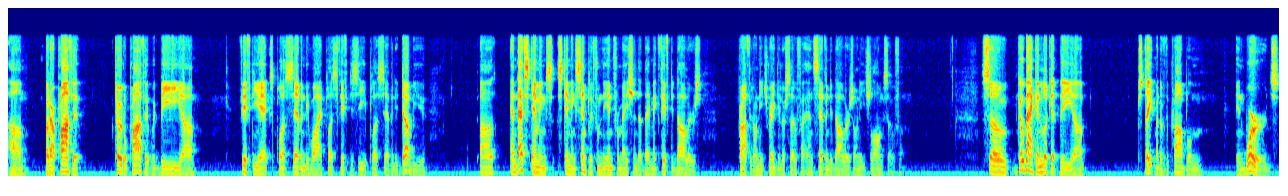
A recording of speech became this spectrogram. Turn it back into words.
Um, but our profit, total profit would be uh, 50x plus 70y plus 50z plus 70w. Uh, and that's stemming, stemming simply from the information that they make $50 profit on each regular sofa and $70 on each long sofa. So go back and look at the uh, statement of the problem in words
